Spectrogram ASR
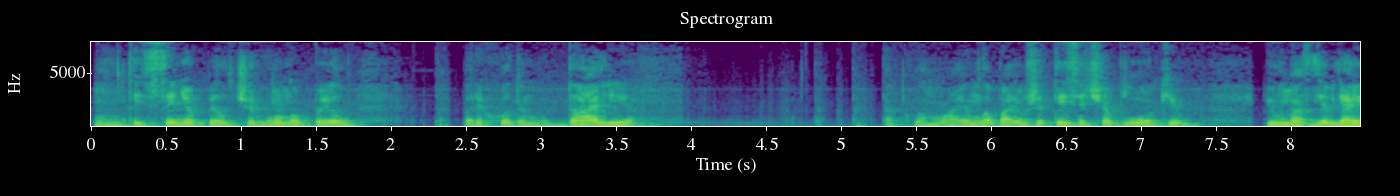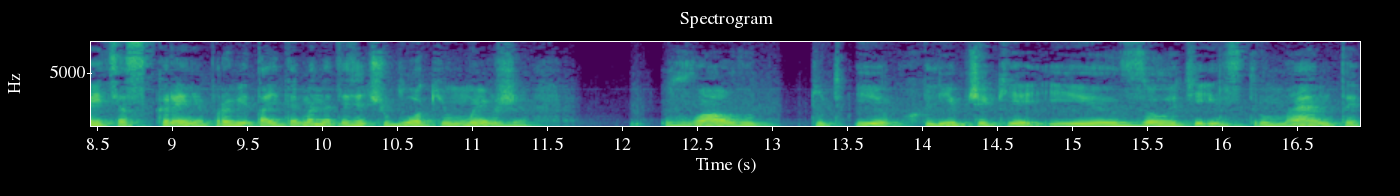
Та й синьопил, червонопил. Так, переходимо далі. Так, так, так, ламаємо. Ламаємо вже 1000 блоків. І у нас з'являється скриня. Привітайте мене, 1000 блоків. Ми вже. Вау! Тут і хлібчик є, і золоті інструменти.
